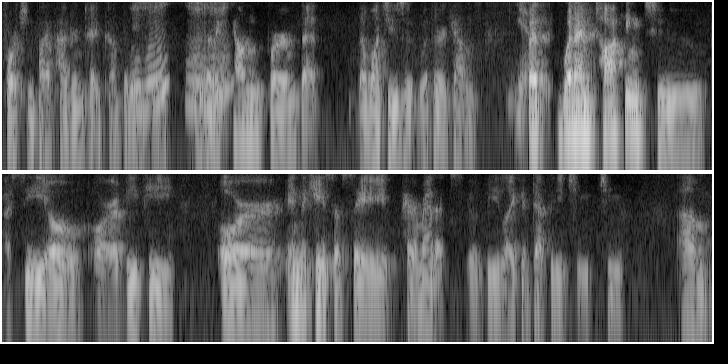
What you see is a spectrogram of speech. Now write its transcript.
Fortune 500 type companies, mm-hmm, like, mm-hmm. an accounting firm that that wants to use it with their accountants. Yeah. But when I'm talking to a CEO or a VP, or in the case of say paramedics, it would be like a deputy chief, chief. Um,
